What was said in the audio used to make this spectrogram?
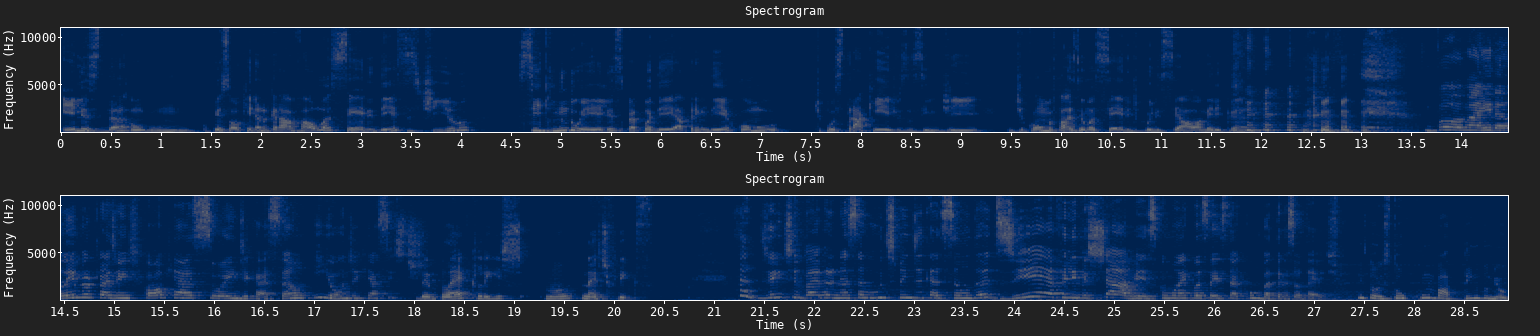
eles dão um, um- o pessoal querendo gravar uma série desse estilo, seguindo eles pra poder aprender como tipo os traquejos assim de, de como fazer uma série de policial americano. Boa, Maíra, lembra pra gente qual que é a sua indicação e onde que assiste. The Blacklist no Netflix. A gente vai pra nossa última indicação do dia, Felipe Chaves. Como é que você está combatendo seu tédio? então estou combatendo meu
